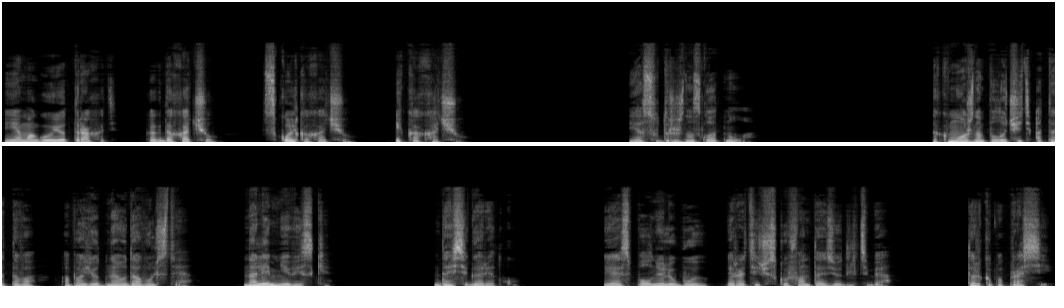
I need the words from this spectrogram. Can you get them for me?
и я могу ее трахать, когда хочу, сколько хочу и как хочу. Я судорожно сглотнула. Так можно получить от этого обоюдное удовольствие? Налей мне виски. Дай сигаретку. Я исполню любую эротическую фантазию для тебя. Только попроси.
